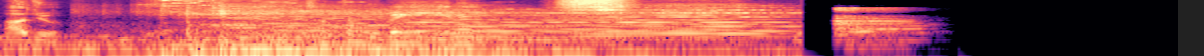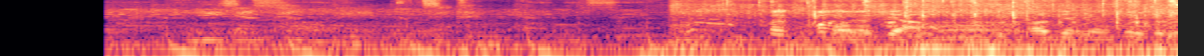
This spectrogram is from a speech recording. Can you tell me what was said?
아주. 3,900이긴 해 어 여기야 아 미안 소리 소리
